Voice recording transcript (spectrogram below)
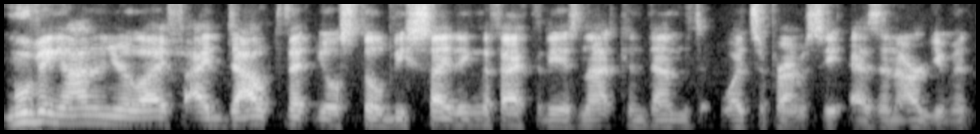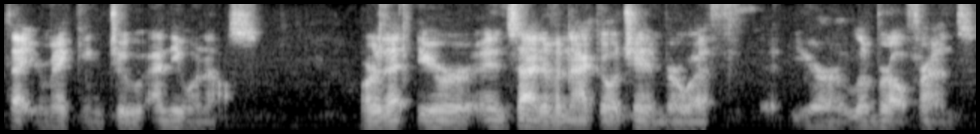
moving on in your life, I doubt that you'll still be citing the fact that he has not condemned white supremacy as an argument that you're making to anyone else or that you're inside of an echo chamber with your liberal friends,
